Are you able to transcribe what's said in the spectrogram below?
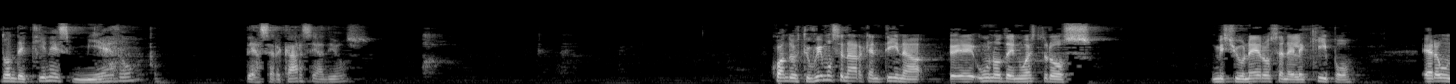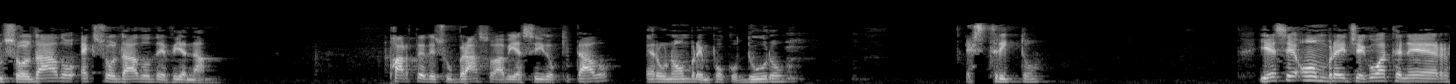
donde tienes miedo de acercarse a Dios? Cuando estuvimos en Argentina, eh, uno de nuestros misioneros en el equipo era un soldado, ex soldado de Vietnam. Parte de su brazo había sido quitado, era un hombre un poco duro, estricto. Y ese hombre llegó a tener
